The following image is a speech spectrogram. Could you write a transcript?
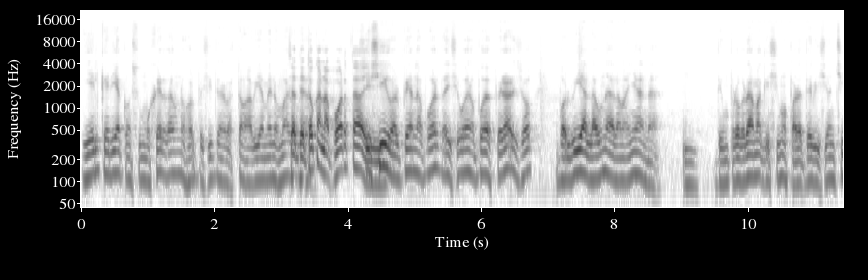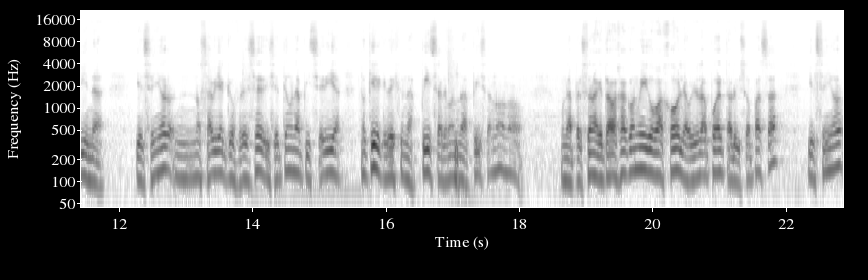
Y él quería con su mujer dar unos golpecitos en el bastón, había menos mal. O sea, te tocan la puerta Sí, y... sí, golpean la puerta y dice, bueno, puedo esperar. Yo volví a la una de la mañana Mm. de un programa que hicimos para televisión china y el señor no sabía qué ofrecer. Dice, tengo una pizzería, ¿no quiere que le deje unas pizzas? Le mando unas pizzas. No, no. Una persona que trabaja conmigo bajó, le abrió la puerta, lo hizo pasar y el señor,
